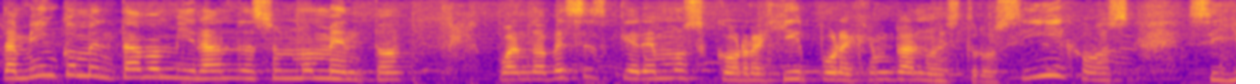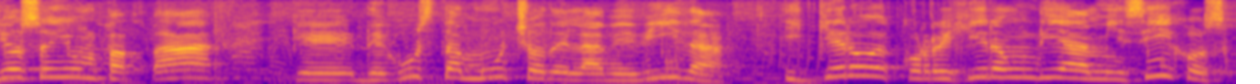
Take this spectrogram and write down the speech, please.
También comentaba Miranda hace un momento cuando a veces queremos corregir, por ejemplo, a nuestros hijos. Si yo soy un papá que degusta mucho de la bebida y quiero corregir a un día a mis hijos,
